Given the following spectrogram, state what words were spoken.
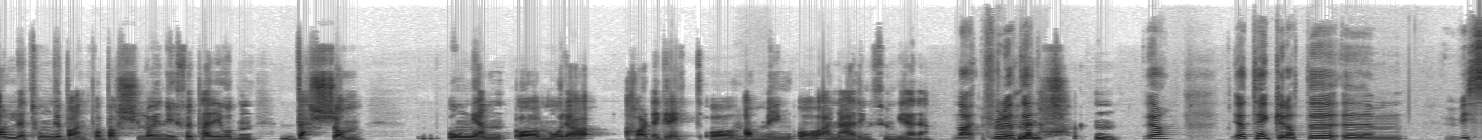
alle tungebånd på barsel og i nyfødtperioden dersom ungen og mora har det greit, og mm. amming og ernæring fungerer. Nei, fordi at jeg, mm. Ja. Jeg tenker at uh, hvis,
